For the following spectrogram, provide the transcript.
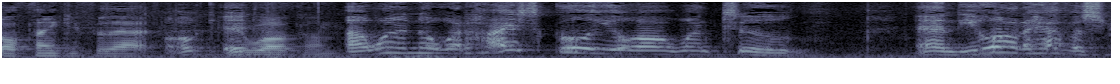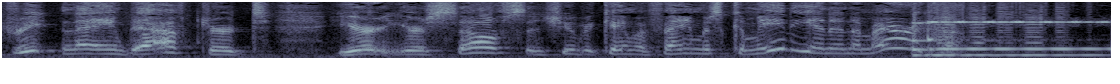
Well, thank you for that. Okay. You're welcome. I want to know what high school you all went to. And you ought to have a street named after t- your, yourself since you became a famous comedian in America.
